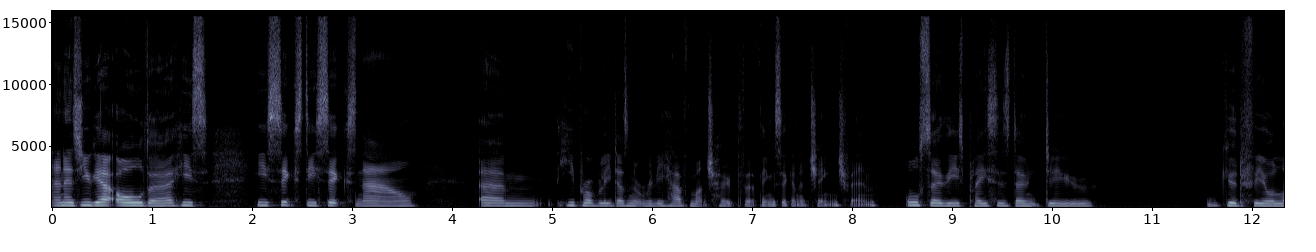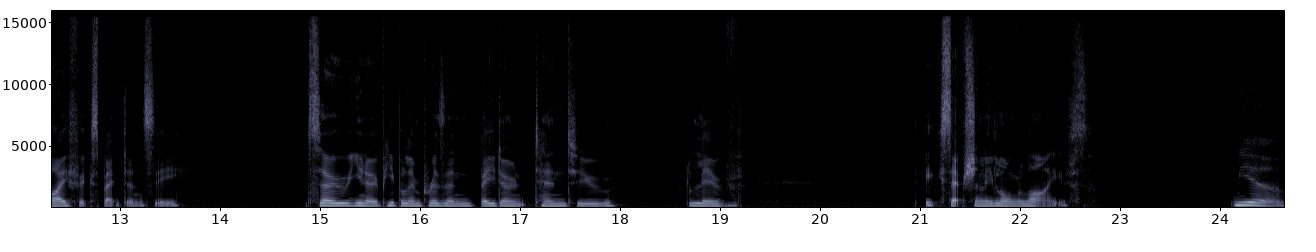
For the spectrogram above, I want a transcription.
and as you get older he's he's 66 now um he probably doesn't really have much hope that things are going to change for him also these places don't do good for your life expectancy so you know people in prison they don't tend to live exceptionally long lives Yeah.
